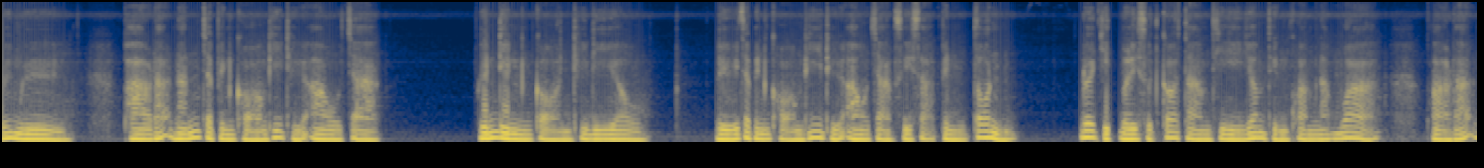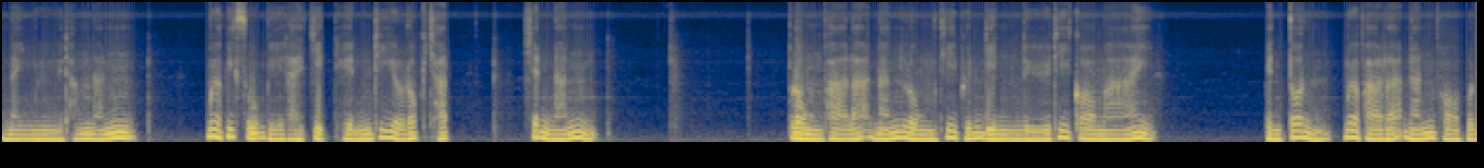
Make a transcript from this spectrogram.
ด้วยมือ ภาระนั้นจะเป็นของที่ถือเอาจากพื้นดินก่อนทีเดียว หรือจะเป็นของที่ถือเอาจากศีรษะเป็นต้น ด้วยจิตบริสุทธิ์ก็ตามทีย่อมถึงความนับว่า ภาระในมือทั้งนั้น เมื่อภิกษุมีถ่ายจิตเห็นที่รกชัด เช่นนั้นปลงภาระนั้นลงที่พื้นดินหรือที่กอไม้ เป็นต้นเมื่อภาระนั้นพอพ้น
